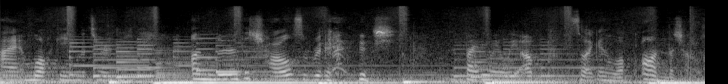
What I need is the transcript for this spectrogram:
I am walking the literally under the Charles Bridge. I'm finding my way up so I can walk on the Charles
